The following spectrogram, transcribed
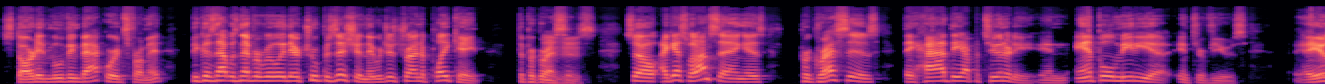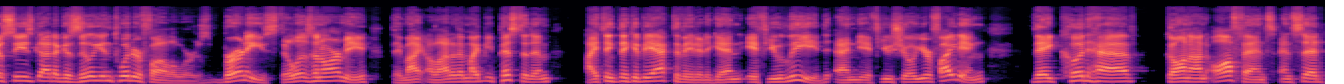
started moving backwards from it because that was never really their true position. They were just trying to placate the mm-hmm. progressives. So I guess what I'm saying is progressives, they had the opportunity in ample media interviews. AOC's got a gazillion Twitter followers. Bernie still has an army. They might, a lot of them might be pissed at him. I think they could be activated again if you lead and if you show you're fighting. They could have gone on offense and said,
